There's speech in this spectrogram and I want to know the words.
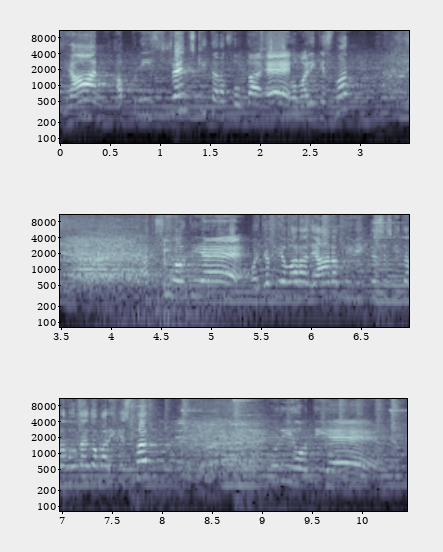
ध्यान अपनी स्ट्रेंथ की तरफ़ होता है तो हमारी किस्मत अच्छी होती है। और जब भी हमारा ध्यान अपनी वीकनेसेस की तरफ़ होता है तो हमारी किस्मत बुरी होती है।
